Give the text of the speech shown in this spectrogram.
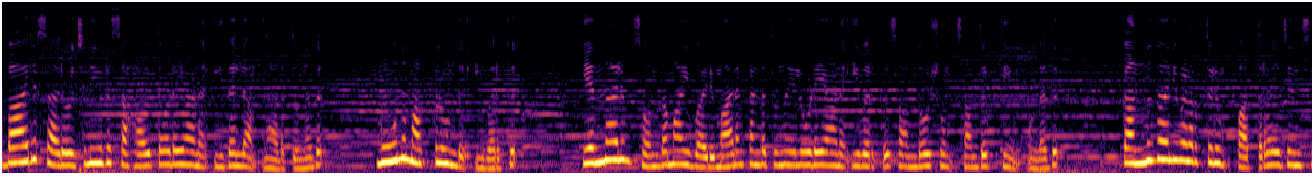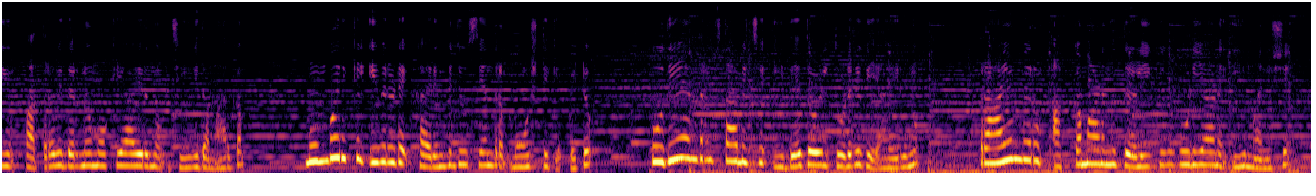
ഭാര്യ സരോജിനിയുടെ സഹായത്തോടെയാണ് ഇതെല്ലാം നടത്തുന്നത്. മൂന്ന് മക്കളുണ്ട് ഇവർക്ക്. എന്നാലും സ്വന്തമായി വരുമാനം കണ്ടെത്തുന്നതിലൂടെയാണ് ഇവർക്ക് സന്തോഷവും സംതൃപ്തിയും ഉള്ളത്. കന്നുകാലി വളർത്തലും പത്ര ഏജൻസിയും പത്രവിതരണവും ഒക്കെയായിരുന്നു ജീവിതമാർഗം. മുമ്പൊരിക്കൽ ഇവരുടെ കരിമ്പ് ജ്യൂസ് യന്ത്രം മോഷ്ടിക്കപ്പെട്ടു. പുതിയ യന്ത്രം സ്ഥാപിച്ച് ഇതേ തൊഴിൽ തുടരുകയായിരുന്നു. പ്രായം വെറും അക്കമാണെന്ന് തെളിയിക്കുക കൂടിയാണ് ഈ മനുഷ്യൻ.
